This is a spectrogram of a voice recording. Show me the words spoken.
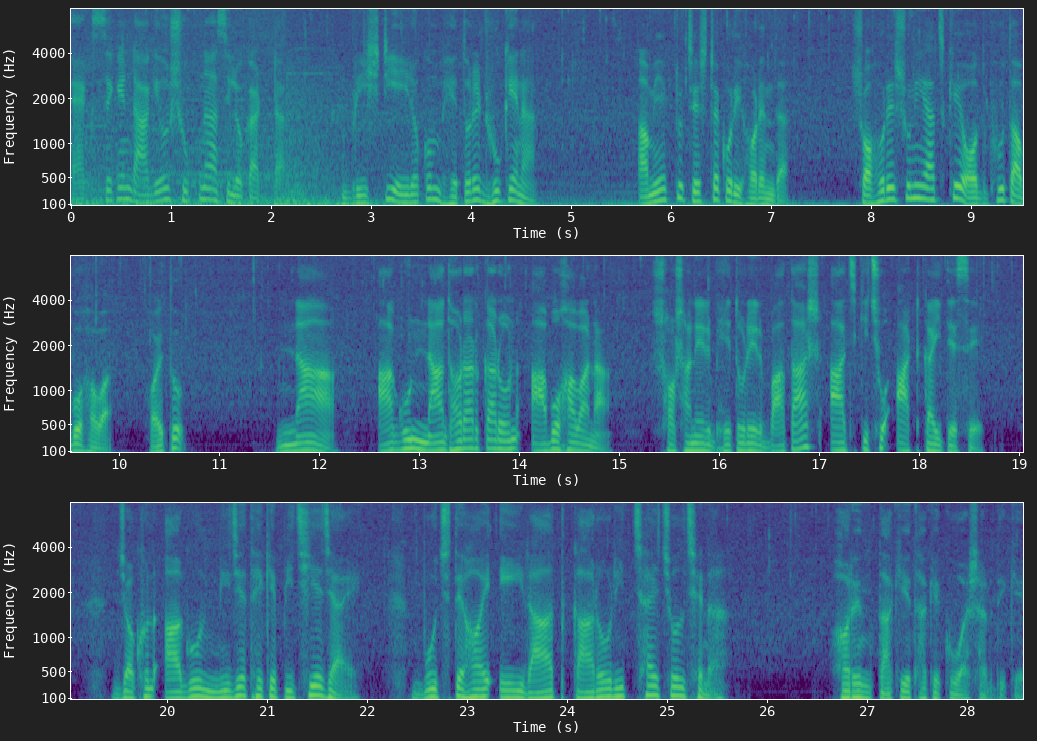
এক সেকেন্ড আগেও শুকনা আসিল কাঠটা। বৃষ্টি এইরকম ভেতরে ঢুকে না। আমি একটু চেষ্টা করি হরেন্দা। শহরে শুনি আজকে অদ্ভুত আবহাওয়া হয়তো? না আগুন না ধরার কারণ আবহাওয়া না। শ্মশানের ভেতরের বাতাস আজ কিছু আটকাইতেছে। যখন আগুন নিজে থেকে পিছিয়ে যায় বুঝতে হয় এই রাত কারোর ইচ্ছায় চলছে না। হরেন তাকিয়ে থাকে কুয়াশার দিকে।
